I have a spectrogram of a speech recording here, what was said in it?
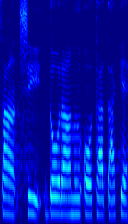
三四ドラムを叩け。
